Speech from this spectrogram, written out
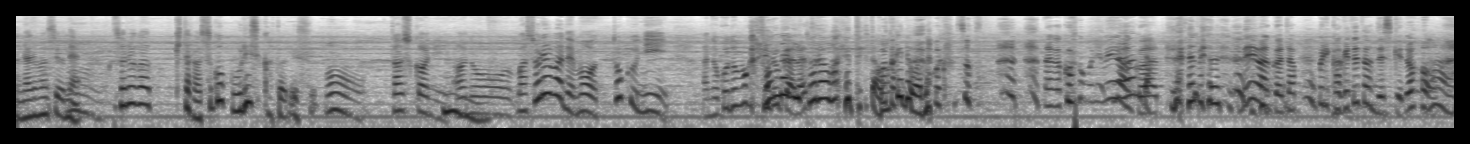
になりますよね。それが来たらすごく嬉しかったです。うん、うん確かに、うん。あのまあそれまでも特にあの子供がいそんるから。なにとらわれてたわけではなく。こそう。なんか子供に迷惑は 迷惑はたっぷりかけてたんですけど、はい。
